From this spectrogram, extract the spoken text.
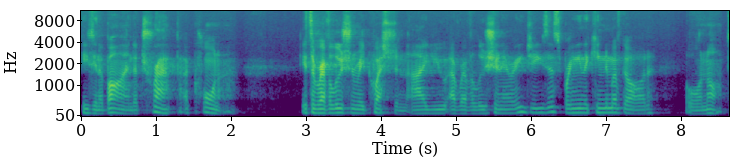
He's in a bind, a trap, a corner. It's a revolutionary question. Are you a revolutionary, Jesus, bringing the kingdom of God, or not?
